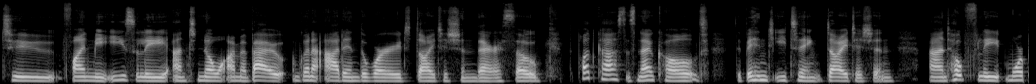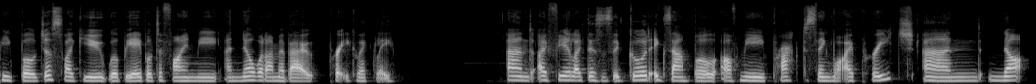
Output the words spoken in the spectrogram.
to find me easily and to know what I'm about, I'm going to add in the word dietitian there. So podcast is now called the Binge Eating Dietitian, and hopefully more people just like you will be able to find me and know what I'm about pretty quickly. And I feel like this is a good example of me practicing what I preach and not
